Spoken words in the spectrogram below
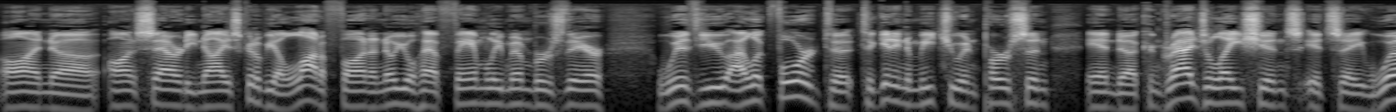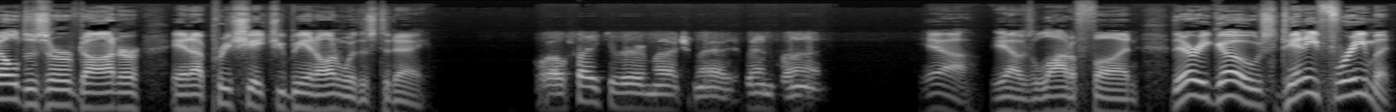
on uh, on Saturday night. It's going to be a lot of fun. I know you'll have family members there with you. I look forward to, to getting to meet you in person. And uh, congratulations. It's a well deserved honor, and I appreciate you being on with us today. well, thank you very much, Matt. It's been fun. Yeah, yeah, it was a lot of fun. There he goes, Denne Freeman,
